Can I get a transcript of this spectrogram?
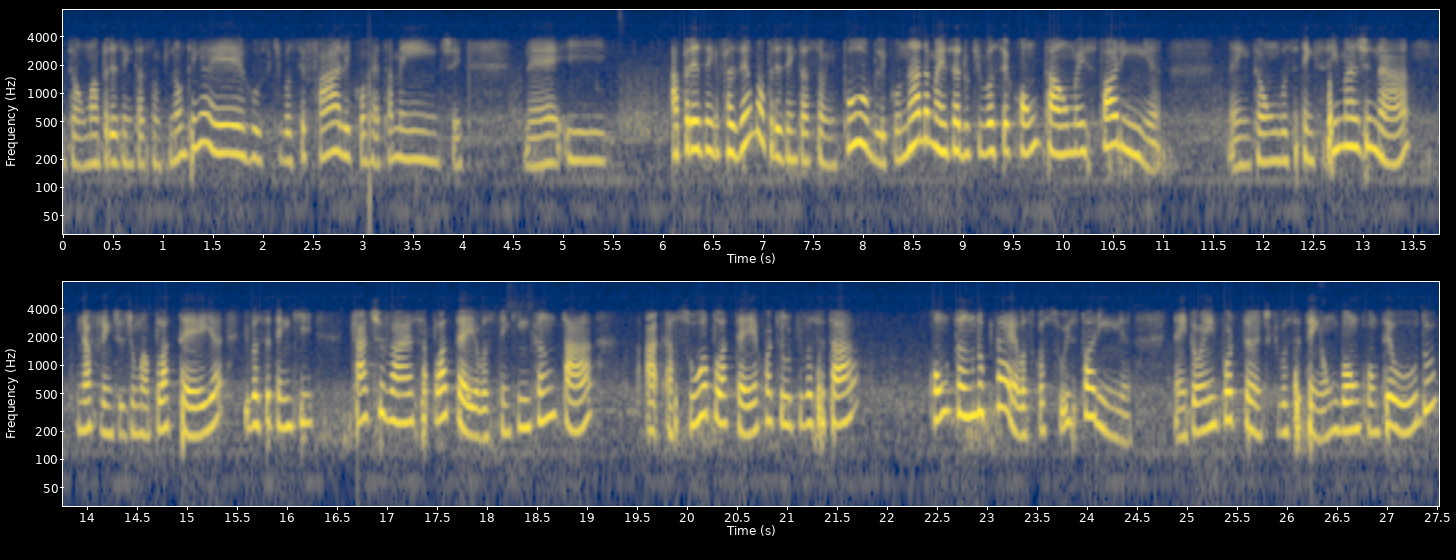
então uma apresentação que não tenha erros, que você fale corretamente, né? E fazer uma apresentação em público nada mais é do que você contar uma historinha. Né? Então, você tem que se imaginar na frente de uma plateia e você tem que cativar essa plateia, você tem que encantar a, a sua plateia com aquilo que você está contando para elas, com a sua historinha. Né? Então é importante que você tenha um bom conteúdo,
